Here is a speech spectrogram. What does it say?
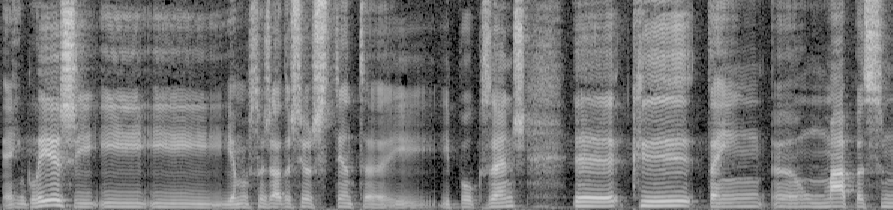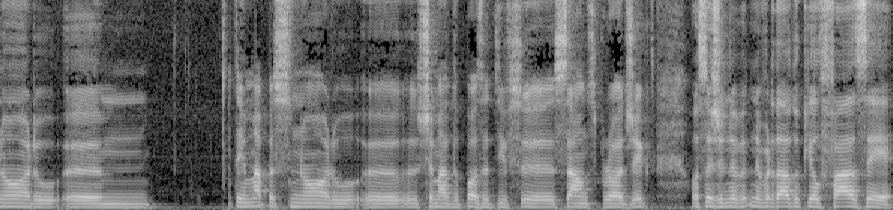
é inglês e, e, e, é uma pessoa já dos seus 70 e, e poucos anos, uh, que tem uh, um mapa sonoro. Um, tem um mapa sonoro uh, chamado Positive uh, Sounds Project, ou seja, na, na, verdade o que ele faz é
